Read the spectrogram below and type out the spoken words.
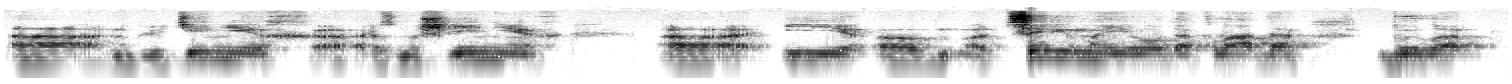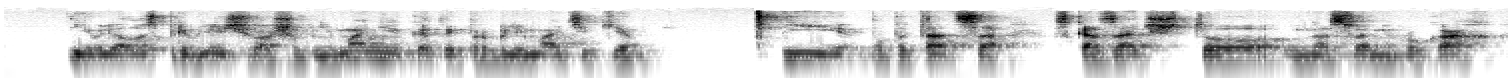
наблюдениях, размышлениях. И целью моего доклада было, являлось привлечь ваше внимание к этой проблематике и попытаться сказать, что у нас с вами в руках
